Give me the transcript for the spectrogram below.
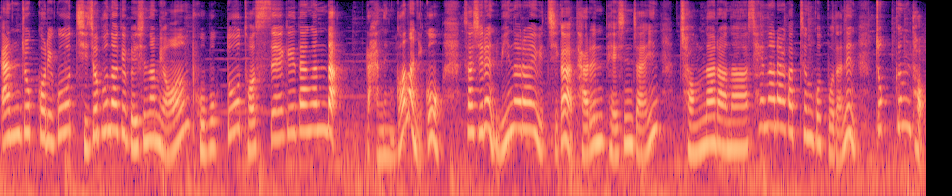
깐족거리고 지저분하게 배신하면 보복도 더 세게 당한다. 라는 건 아니고 사실은 위나라의 위치가 다른 배신자인 정나라나 새나라 같은 곳보다는 조금 더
